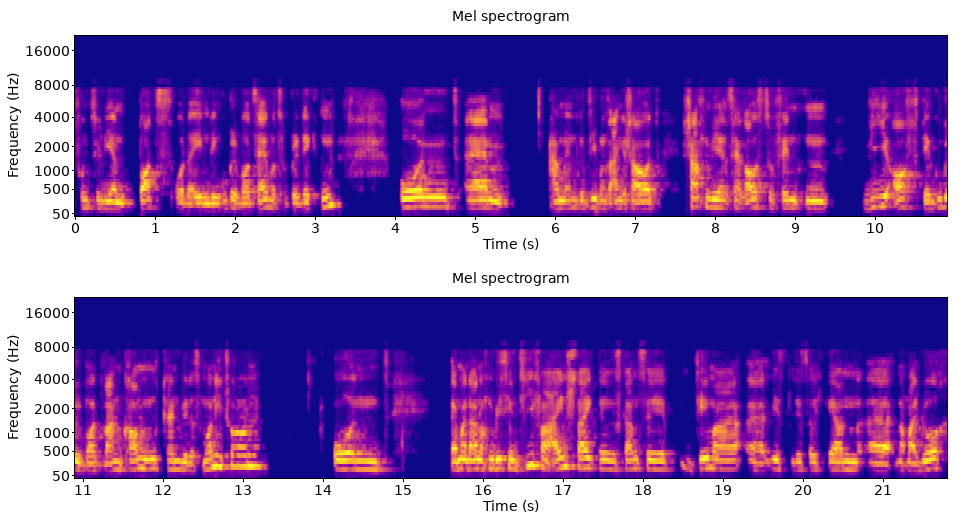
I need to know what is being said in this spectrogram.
funktionieren, Bots oder eben den Google-Bot selber zu predikten. Und ähm, haben im Prinzip uns angeschaut, schaffen wir es herauszufinden, wie oft der Google-Bot wann kommt, können wir das monitoren. Und wenn man da noch ein bisschen tiefer einsteigt in das ganze Thema, äh, liest, liest euch gern äh, nochmal durch.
